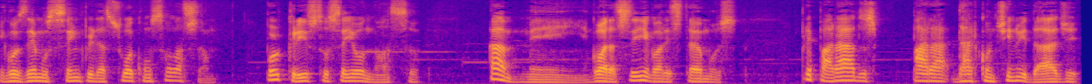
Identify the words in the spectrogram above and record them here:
e gozemos sempre da sua consolação. Por Cristo, Senhor nosso. Amém. Agora sim, agora estamos preparados para dar continuidade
